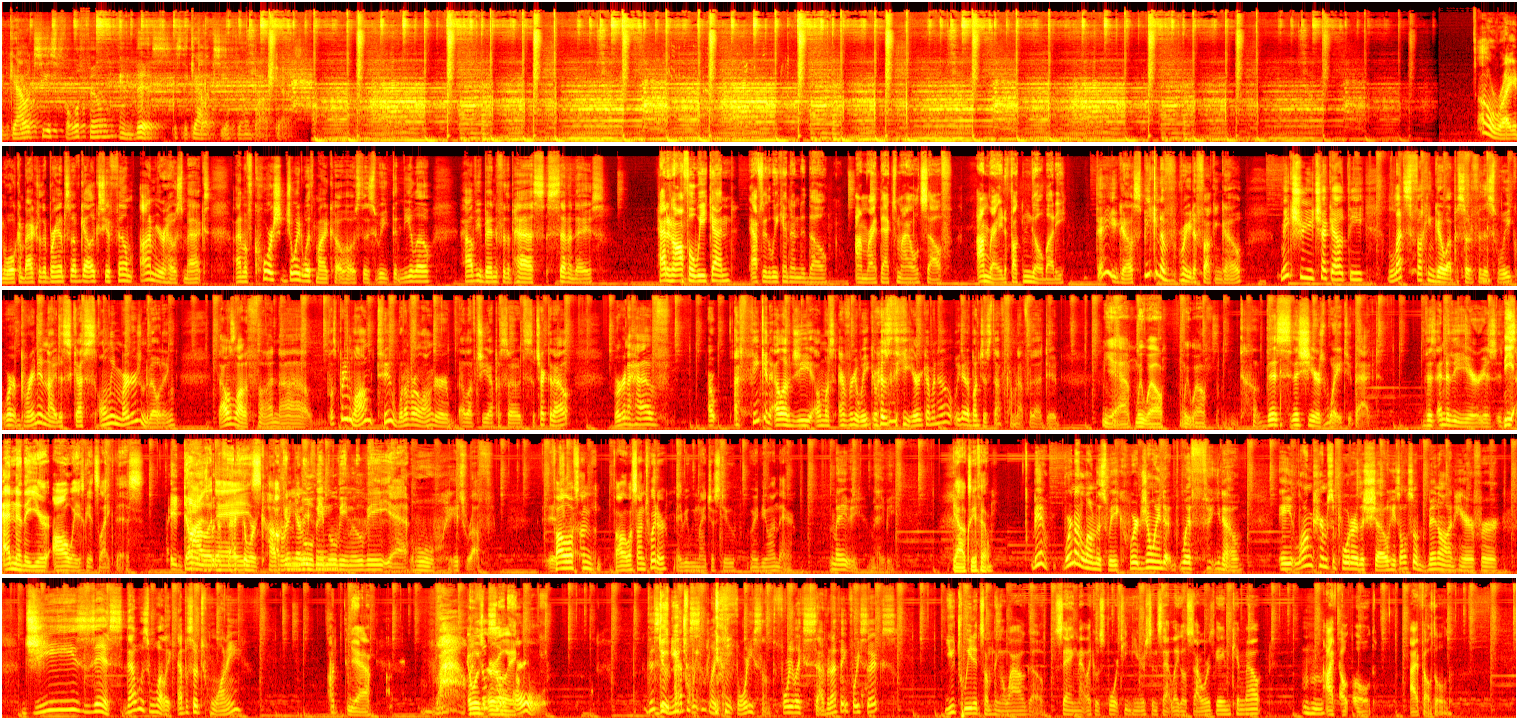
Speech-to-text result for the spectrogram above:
The galaxy is full of film, and this is the Galaxy of Film podcast. Alright, and welcome back to the brand episode of Galaxy of Film. I'm your host, Max. I'm, of course, joined with my co host this week, Danilo. How have you been for the past seven days? Had an awful weekend. After the weekend ended, though, I'm right back to my old self. I'm ready to fucking go, buddy. There you go. Speaking of ready to fucking go, make sure you check out the Let's Fucking Go episode for this week, where Brandon and I discuss only murders in the building. That was a lot of fun. Uh, it was pretty long too. One of our longer LFG episodes. So check it out. We're gonna have, uh, I think, an LFG almost every week rest of the year coming out. We got a bunch of stuff coming up for that, dude. Yeah, we will. We will. This this year's way too packed. This end of the year is The end of the year always gets like this. It does, but the fact that we're covering everything, movie, movie, movie. Yeah. Ooh, it's rough. It's follow rough. us on follow us on Twitter. Maybe we might just do a review on there. Maybe, maybe. Galaxy Film. But yeah, we're not alone this week. We're joined with, you know, a long term supporter of the show. He's also been on here for. Jesus. That was what, like episode 20? Yeah. Wow. It was feel so early. old. This Dude, is you episode tweet- like 40 something. 40 like 7, I think, 46. You tweeted something a while ago saying that like it was 14 years since that Lego Star Wars game came out. Mhm. I felt old. I felt old.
